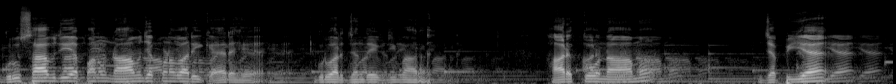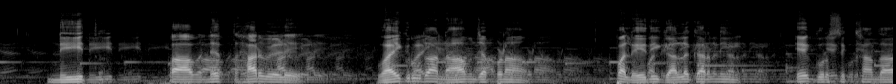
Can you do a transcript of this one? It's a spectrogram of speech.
ਗੁਰੂ ਸਾਹਿਬ ਜੀ ਆਪਾਂ ਨੂੰ ਨਾਮ ਜਪਣ ਵਾਰੀ ਕਹਿ ਰਹੇ ਹੈ ਗੁਰੂ ਅਰਜਨ ਦੇਵ ਜੀ ਮਹਾਰਾਜ। ਹਰ ਕੋ ਨਾਮ ਜਪੀਐ, ਨੀਤ ਭਾਵ ਨਿਤ ਹਰ ਵੇਲੇ। ਵਾਹਿਗੁਰੂ ਦਾ ਨਾਮ ਜਪਣਾ, ਭਲੇ ਦੀ ਗੱਲ ਕਰਨੀ, ਇਹ ਗੁਰਸਿੱਖਾਂ ਦਾ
